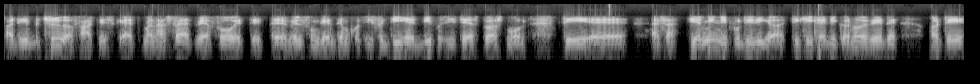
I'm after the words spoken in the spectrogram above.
og det betyder faktisk, at man har svært ved at få et, et, et velfungerende demokrati, for de her, lige præcis det her spørgsmål, det, øh, altså de almindelige politikere, de kan ikke rigtig gøre noget ved det, og det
